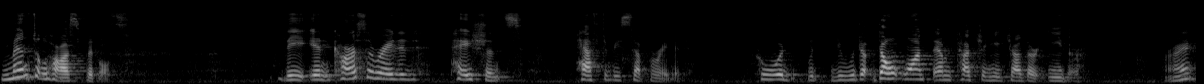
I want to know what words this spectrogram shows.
Mental hospitals the incarcerated patients have to be separated. Who would, you don't want them touching each other either, right?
